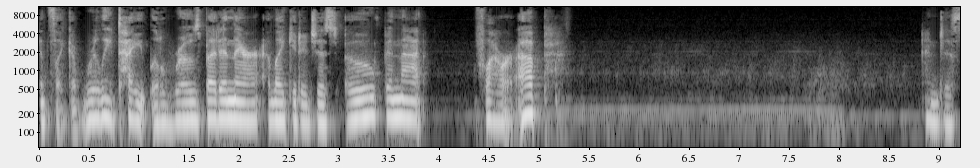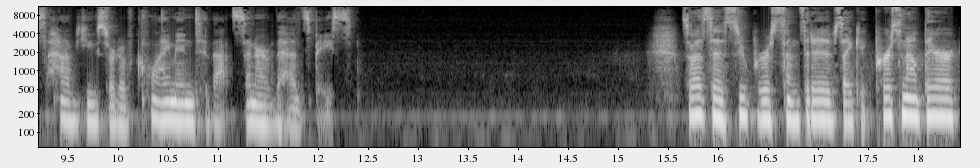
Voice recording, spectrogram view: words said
it's like a really tight little rosebud in there, I'd like you to just open that flower up and just have you sort of climb into that center of the head space. So, as a super sensitive psychic person out there,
